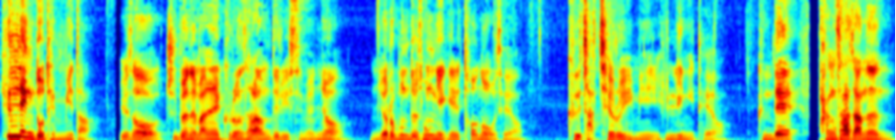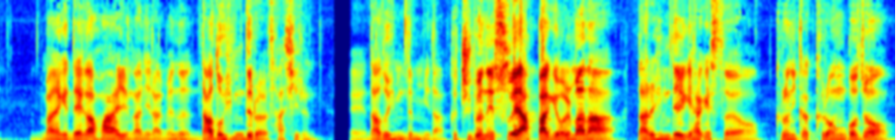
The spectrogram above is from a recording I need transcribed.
힐링도 됩니다. 그래서 주변에 만약에 그런 사람들이 있으면요. 여러분들 속 얘기를 터놓으세요. 그 자체로 이미 힐링이 돼요. 근데 당사자는 만약에 내가 화일간이라면은 나도 힘들어요, 사실은. 예, 나도 힘듭니다. 그 주변의 수의 압박이 얼마나 나를 힘들게 하겠어요. 그러니까 그런 거죠.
